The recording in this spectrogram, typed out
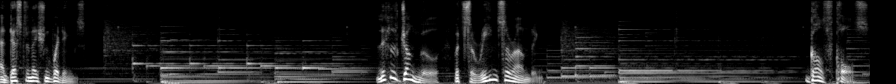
and destination weddings. Little jungle with serene surrounding. Golf course.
